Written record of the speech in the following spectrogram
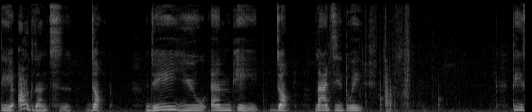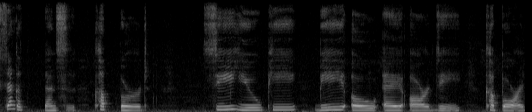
第二个单词 dump，d u m p，dump，垃圾堆。第三个单词 cupboard，c u p。B O A R D Cupboard.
